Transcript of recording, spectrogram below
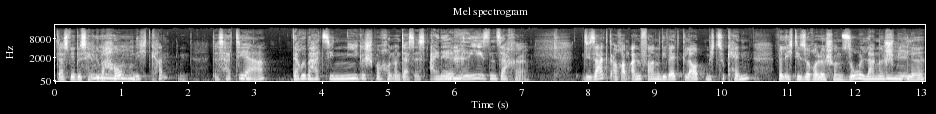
das wir bisher überhaupt nicht kannten. Das hat sie, Ja. darüber hat sie nie gesprochen und das ist eine Riesensache. Sie sagt auch am Anfang, die Welt glaubt mich zu kennen, weil ich diese Rolle schon so lange spiele,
